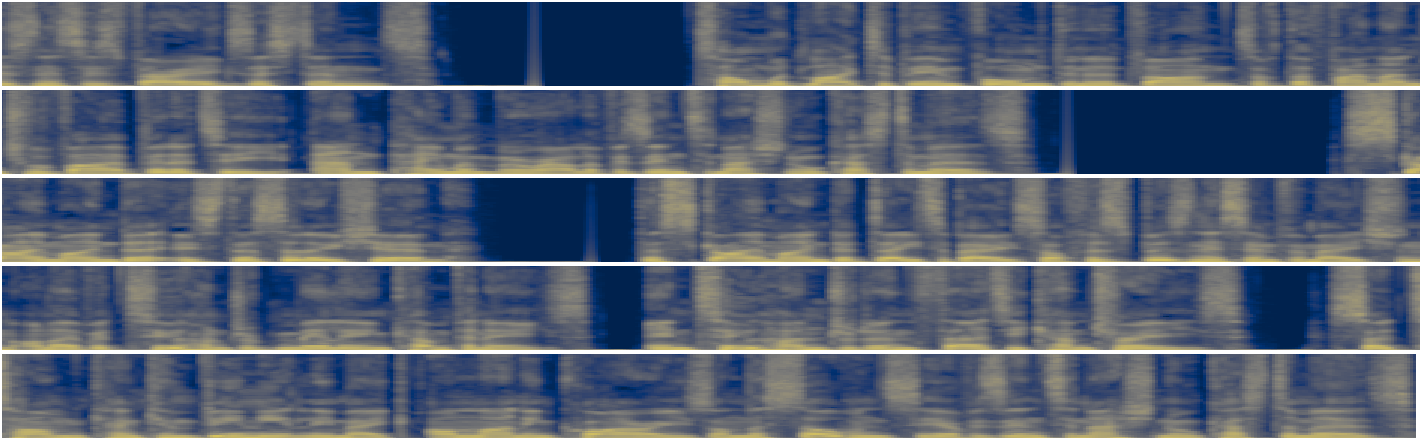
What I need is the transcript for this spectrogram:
business's very existence. Tom would like to be informed in advance of the financial viability and payment morale of his international customers. SkyMinder is the solution. The SkyMinder database offers business information on over 200 million companies in 230 countries, so Tom can conveniently make online inquiries on the solvency of his international customers.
